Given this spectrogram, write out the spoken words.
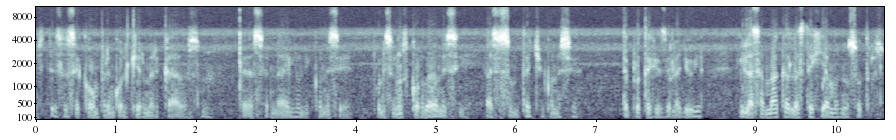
Este, eso se compra en cualquier mercado, es un pedazo de nylon y con ese pones unos cordones y haces un techo y con ese te proteges de la lluvia. Y las hamacas las tejíamos nosotros.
